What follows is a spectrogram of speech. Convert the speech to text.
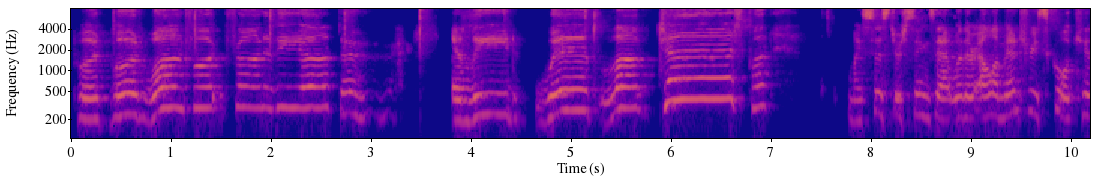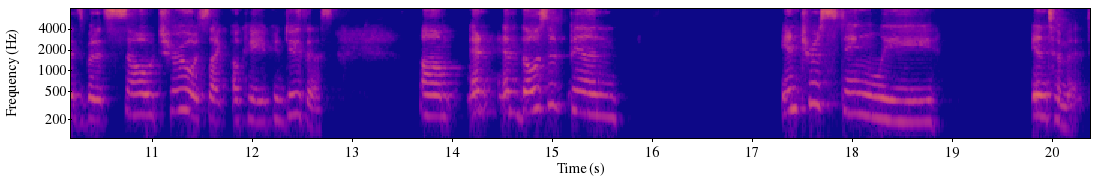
put put one foot in front of the other and lead with love. Just put my sister sings that with her elementary school kids, but it's so true. It's like, okay, you can do this. Um, and, and those have been interestingly intimate,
